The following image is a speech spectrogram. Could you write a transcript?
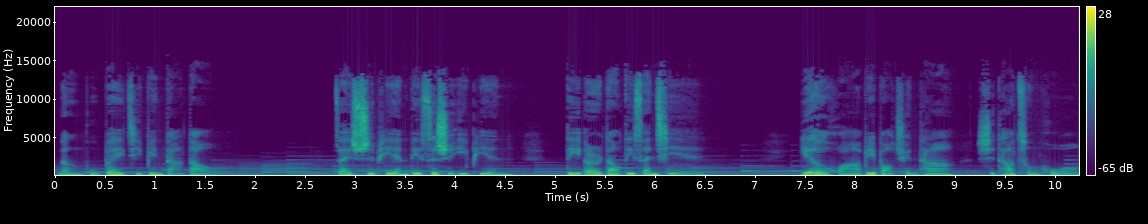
能不被疾病打倒。在诗篇第四十一篇第二到第三节，耶和华必保全他，使他存活，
